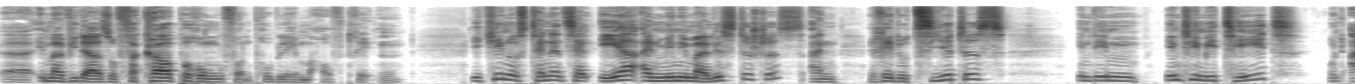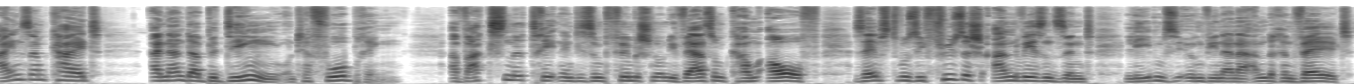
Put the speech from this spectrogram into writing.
äh, immer wieder so Verkörperungen von Problemen auftreten. Ihr Kino ist tendenziell eher ein minimalistisches, ein reduziertes, in dem Intimität und Einsamkeit einander bedingen und hervorbringen. Erwachsene treten in diesem filmischen Universum kaum auf. Selbst wo sie physisch anwesend sind, leben sie irgendwie in einer anderen Welt.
